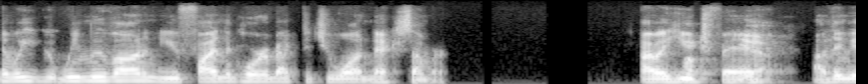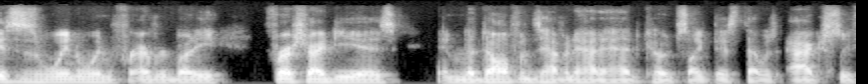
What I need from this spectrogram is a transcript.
and we, we move on and you find the quarterback that you want next summer. I'm a oh, huge fan. Yeah. I think this is a win-win for everybody. Fresh ideas. And the Dolphins haven't had a head coach like this that was actually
